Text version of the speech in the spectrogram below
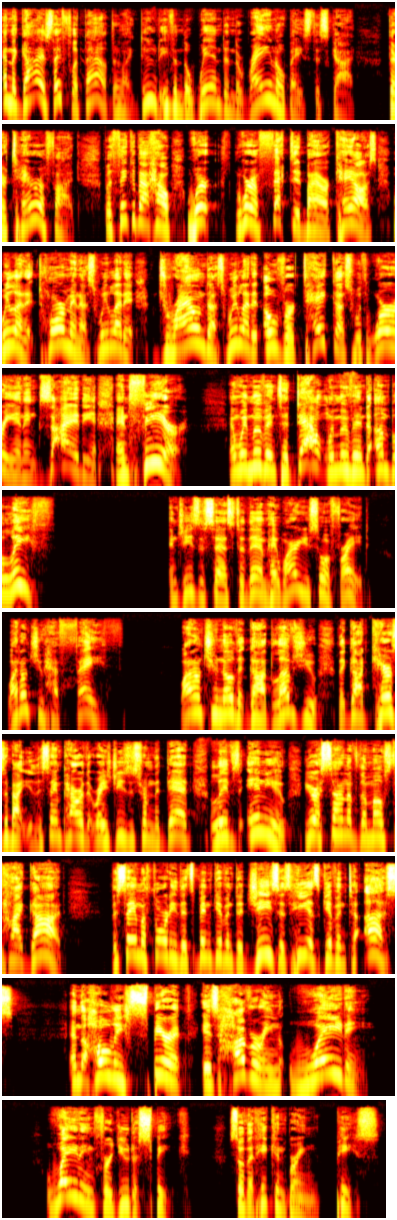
And the guys, they flip out. They're like, dude, even the wind and the rain obeys this guy. They're terrified. But think about how we're, we're affected by our chaos. We let it torment us. We let it drown us. We let it overtake us with worry and anxiety and fear. And we move into doubt and we move into unbelief. And Jesus says to them, Hey, why are you so afraid? Why don't you have faith? Why don't you know that God loves you, that God cares about you? The same power that raised Jesus from the dead lives in you. You're a son of the Most High God. The same authority that's been given to Jesus, He has given to us. And the Holy Spirit is hovering, waiting, waiting for you to speak so that He can bring peace.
